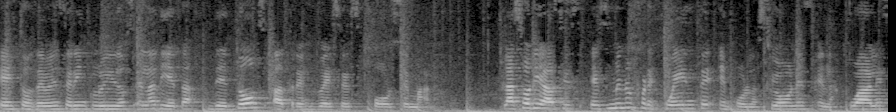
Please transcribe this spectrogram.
Estos deben ser incluidos en la dieta de dos a tres veces por semana. La psoriasis es menos frecuente en poblaciones en las cuales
